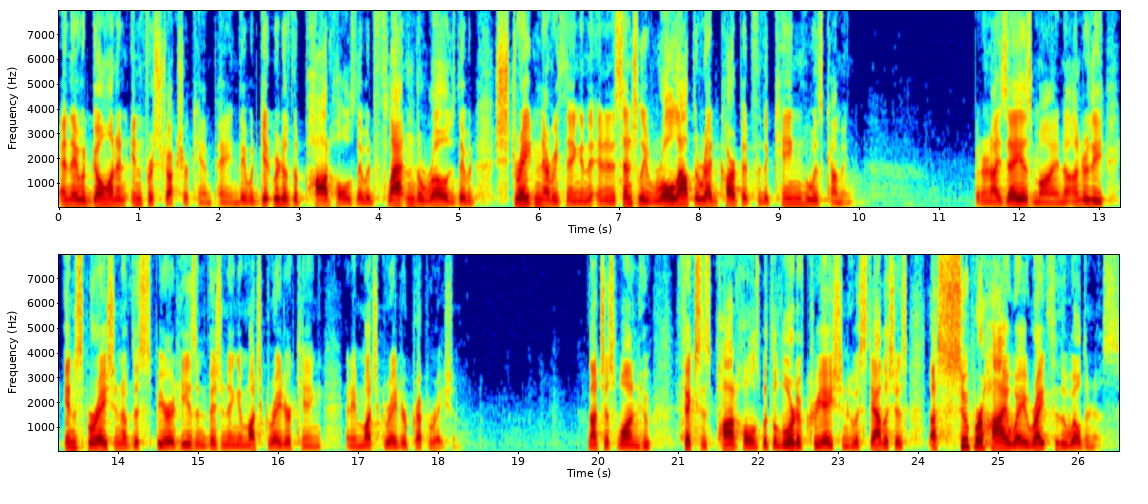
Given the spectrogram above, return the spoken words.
and they would go on an infrastructure campaign. They would get rid of the potholes, they would flatten the roads, they would straighten everything, and, and essentially roll out the red carpet for the king who was coming. But in Isaiah's mind, under the inspiration of the Spirit, he is envisioning a much greater king and a much greater preparation. Not just one who fixes potholes, but the Lord of creation who establishes a superhighway right through the wilderness.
